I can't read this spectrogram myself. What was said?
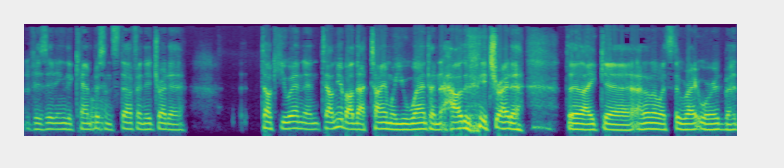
visiting the campus mm-hmm. and stuff, and they try to tuck you in and tell me about that time where you went and how do they try to to like uh, I don't know what's the right word but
